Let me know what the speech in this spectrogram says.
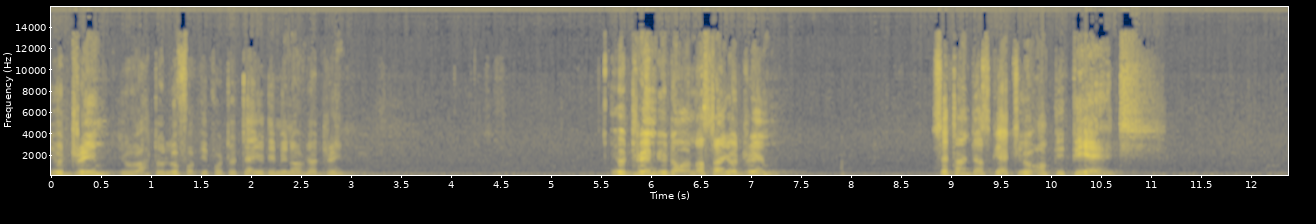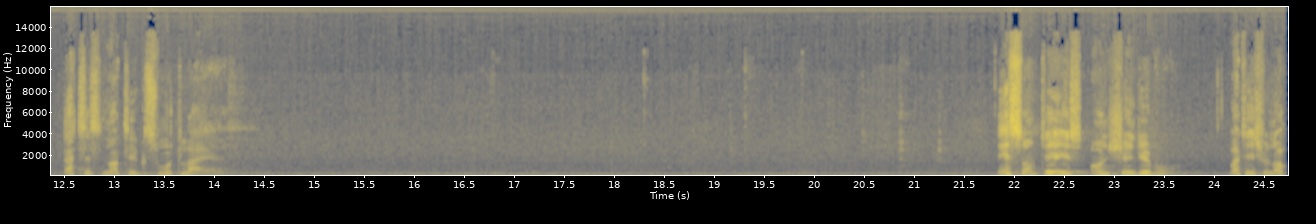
You dream, you have to look for people to tell you the meaning of your dream. You dream, you don't understand your dream. Satan just get you unprepared. That is not a smooth life. If something is unchangeable, but it should not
